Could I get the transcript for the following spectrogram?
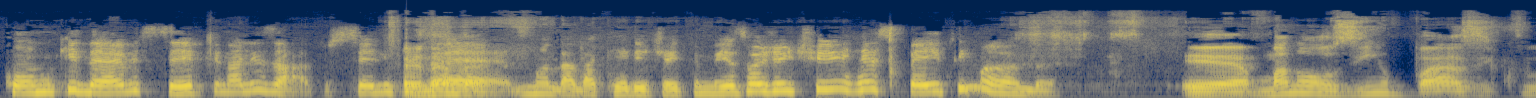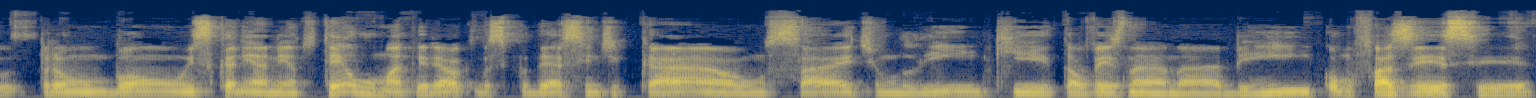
como que deve ser finalizado. Se ele quiser Fernanda. mandar daquele jeito mesmo, a gente respeita e manda. É, manualzinho básico para um bom escaneamento. Tem algum material que você pudesse indicar, um site, um link, talvez na, na BIM, como fazer esse,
